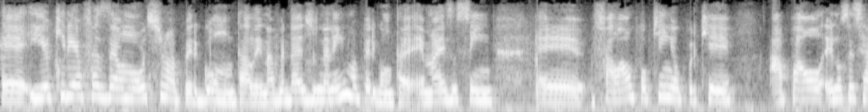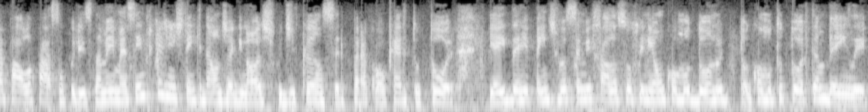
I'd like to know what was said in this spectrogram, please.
É, e eu queria fazer uma última pergunta, Ale. Na verdade, não é nenhuma pergunta, é mais assim, é, falar um pouquinho, porque a Paula, eu não sei se a Paula passa por isso também, mas sempre que a gente tem que dar um diagnóstico de câncer para qualquer tutor, e aí de repente você me fala a sua opinião como dono, como tutor também, Lê.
